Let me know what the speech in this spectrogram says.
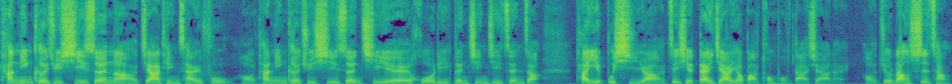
他宁可去牺牲啊家庭财富，好，他宁可去牺牲企业获利跟经济增长，他也不惜啊这些代价要把通膨打下来，好，就让市场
